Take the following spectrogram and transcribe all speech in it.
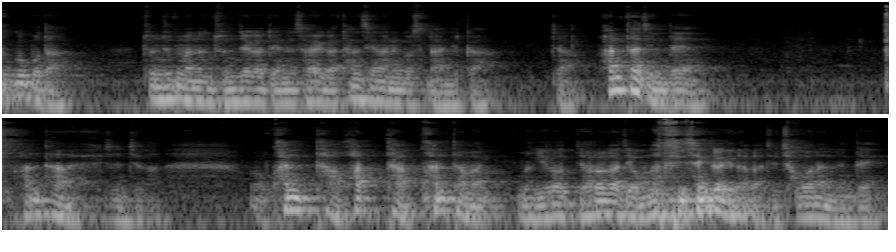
누구보다 존중받는 존재가 되는 사회가 탄생하는 것은 아닐까. 자, 환타지인데 환타 전체가 어, 콴타, 화타, 콴타 막, 막 여러, 여러 가지 언어들이 생각이 나가지고 적어놨는데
